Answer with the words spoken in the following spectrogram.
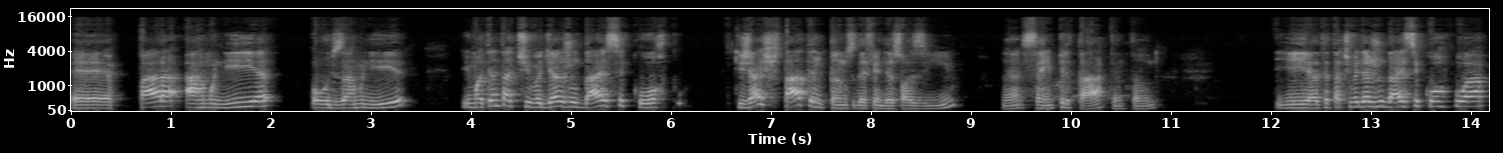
é, para harmonia ou desarmonia e uma tentativa de ajudar esse corpo que já está tentando se defender sozinho, né? sempre está tentando, e a tentativa de ajudar esse corpo a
